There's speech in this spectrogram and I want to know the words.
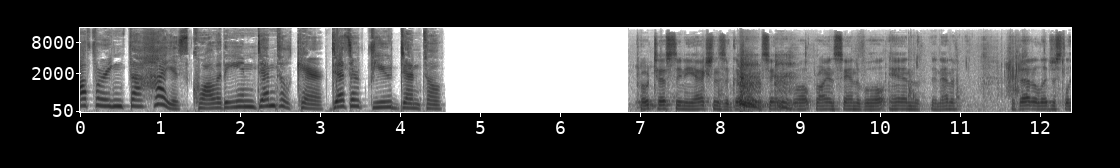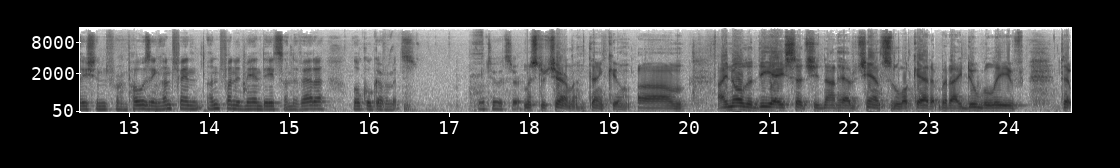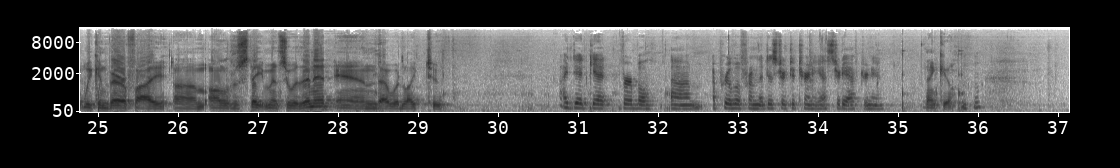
offering the highest quality in dental care. Desert View Dental. protesting the actions of Governor Sandoval, Brian Sandoval, and the Nevada legislation for imposing unfun- unfunded mandates on Nevada local governments. Go to it, sir. Mr. Chairman, thank you. Um, I know the DA said she'd not had a chance to look at it, but I do believe that we can verify um, all of the statements within it, and I would like to, I did get verbal um, approval from the district attorney yesterday afternoon. thank you.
